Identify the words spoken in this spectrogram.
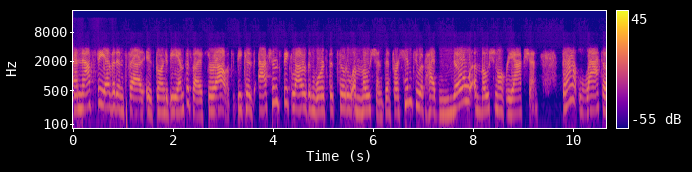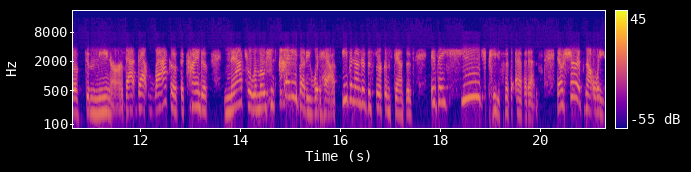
And that's the evidence that is going to be emphasized throughout because actions speak louder than words, but so do emotions. And for him to have had no emotional reaction, that lack of demeanor, that, that lack of the kind of natural emotion anybody would have, even under the circumstances, is a huge piece of evidence. Now, sure, it's not what he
